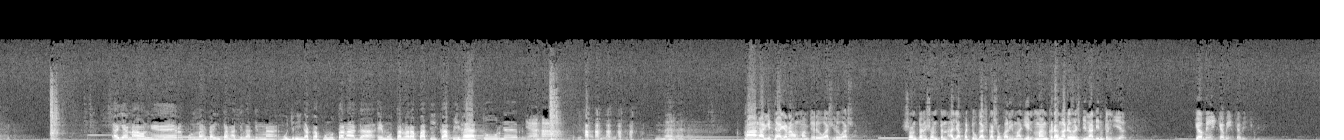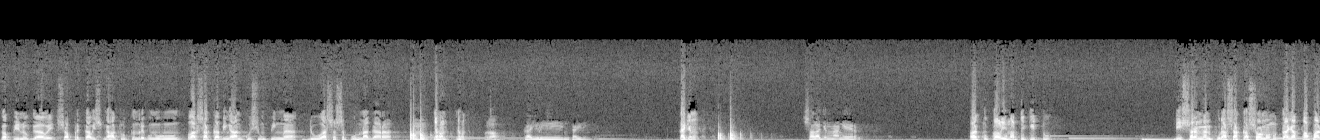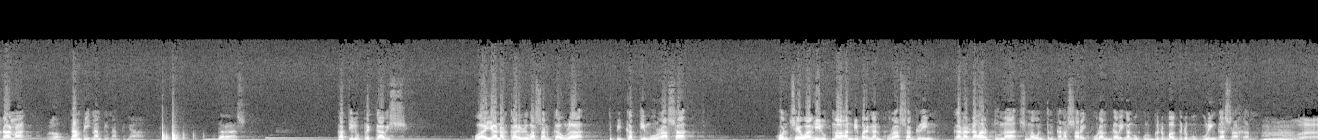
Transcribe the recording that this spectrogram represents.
Aya naon nger pun mah kalintang ajeng ajeng na bujeng hingga kapunu tanaga emutan eh, larapati kapi hatur nger ya. Mangga gitu aya naon mang terewas rewas sonten sonten aya petugas kasokali yen mang kerah ngadehes dina dinten iya. gawe sawis ngahatrukenrebunuhun laksa kabingahan kusumpingna dua sesepuh nagara. Nuhun nuhun Kairing kairing. Lajeng. Salajeng nangir. Atuh kali natik kitu di serangan kurasaka sono nutaya papadana. nampi nampi nampinya katilu prekawis. Wayanah kariwasan Kaula tepikat timur rasa. Honcewang hirup malahan dibarenngan kurasa Gering. Karena dahar tuna Sumawonten Kanasare kurang gawengan ukur gedebak gedebu guling gasahan. Hmm.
